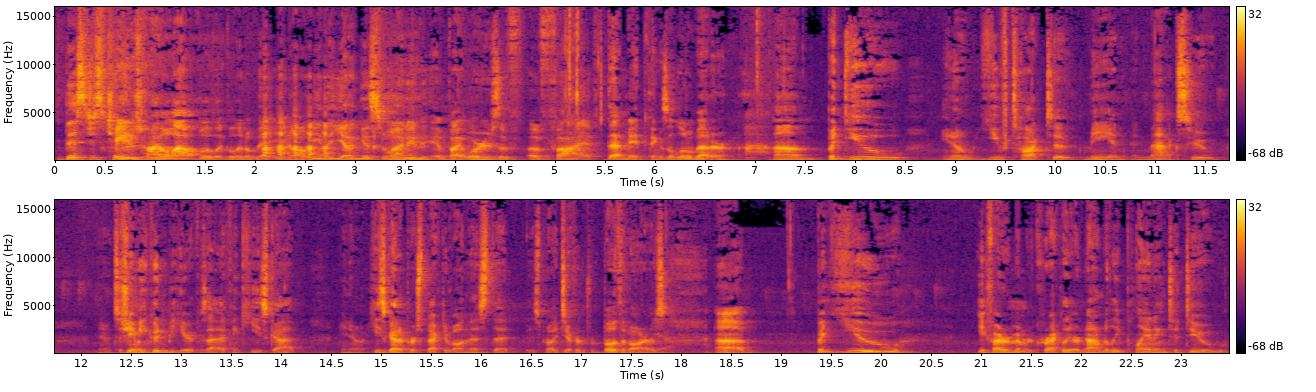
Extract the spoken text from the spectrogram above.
This just changed my whole outlook a little bit. You know, I'll be the youngest one in, in by orders of, of five. That made things a little better. Um, but you, you know, you've talked to me and, and Max, who, you know, it's a shame he couldn't be here because I, I think he's got, you know, he's got a perspective on this that is probably different from both of ours. Um, but you, if I remember correctly, are not really planning to do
